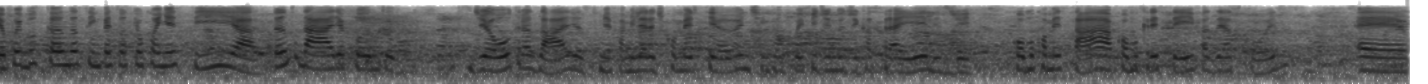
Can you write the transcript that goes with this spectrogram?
eu fui buscando assim pessoas que eu conhecia, tanto da área quanto de outras áreas. Minha família era de comerciante, então fui pedindo dicas para eles de como começar, como crescer e fazer as coisas. É,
